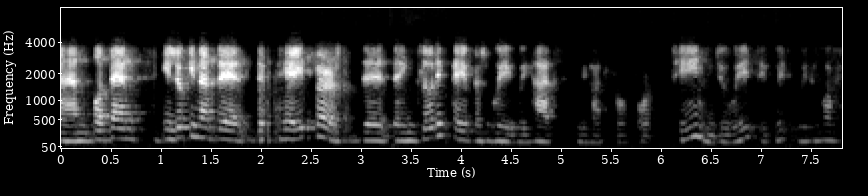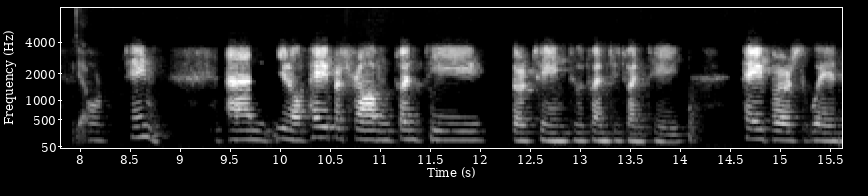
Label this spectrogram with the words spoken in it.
and but then in looking at the, the papers, the, the included papers we, we had we had for, for 14, do we? We, we do have yep. 14. And, you know, papers from 2013 to 2020, papers with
